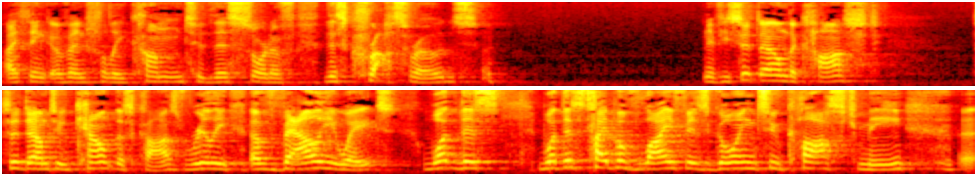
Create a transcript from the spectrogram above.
I think, eventually come to this sort of this crossroads. And if you sit down the cost sit down to count this cost, really evaluate what this, what this type of life is going to cost me, uh,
